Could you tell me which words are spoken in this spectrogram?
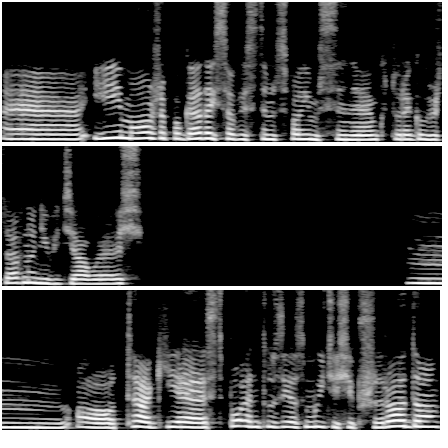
Eee, I może pogadaj sobie z tym swoim synem, którego już dawno nie widziałeś. Mm, o, tak jest. Poentuzjazmujcie się przyrodą,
